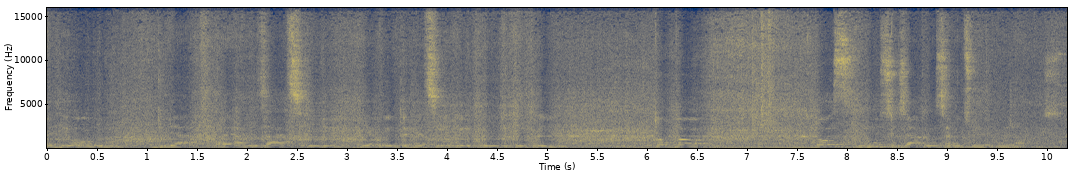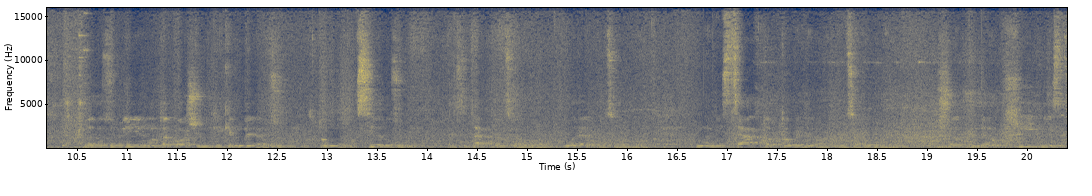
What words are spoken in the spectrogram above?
регіону для реалізації євроінтеграційної політики України. Тобто хтось мусить взяти на себе цю відповідальність. Ми розуміємо також, не тільки ми розуміємо, хто ми всі розуміємо. Президент про це говорить, уряд про це говорить, на місцях, тобто в регіонах про це говорить, що необхідність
